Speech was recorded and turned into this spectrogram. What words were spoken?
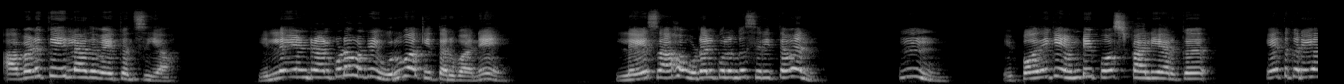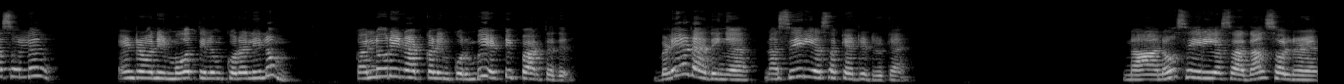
அவளுக்கு இல்லாத வேகன்சியா இல்லை என்றால் கூட ஒன்றை உருவாக்கி தருவானே? லேசாக உடல் குலுங்க சிரித்தவன். ம் இப்போதைக்கு எம்டி போஸ்ட் காலியா இருக்கு. ஏத்துக்கிறியா சொல்லு? என்றவனின் முகத்திலும் குரலிலும் கல்லூரி நாட்களின் குறும்பு எட்டி பார்த்தது. விளையாடாதீங்க. நான் சீரியஸா கேட்டுட்டு இருக்கேன் நானும் சீரியஸா தான் சொல்றேன்.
